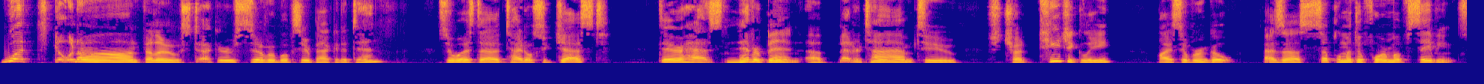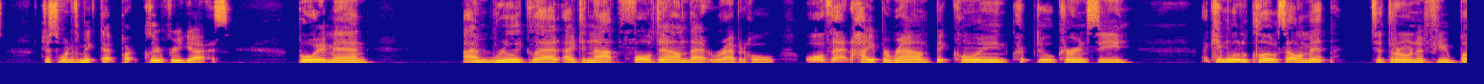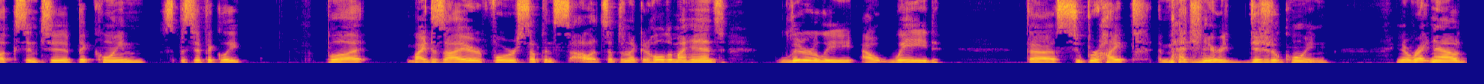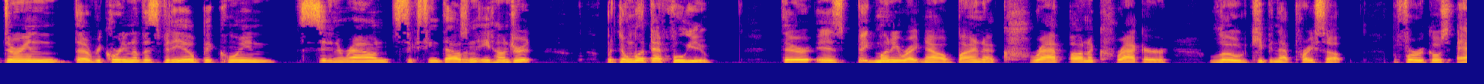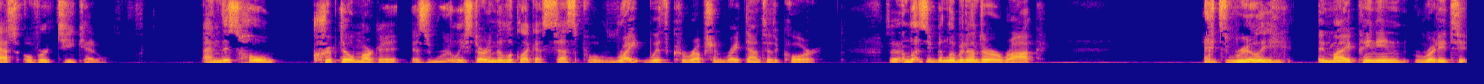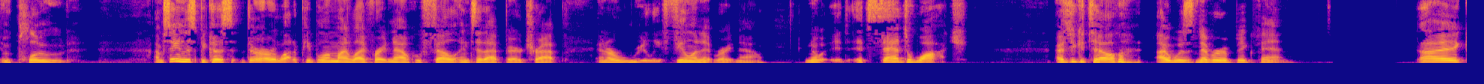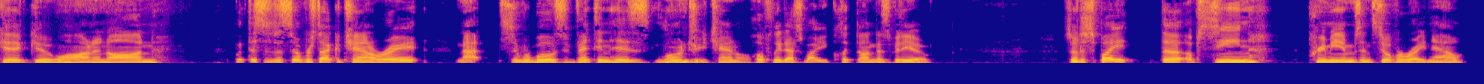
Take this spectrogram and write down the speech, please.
What's going on, fellow stackers? Silverwolves here back in the den. So as the title suggests, there has never been a better time to strategically buy silver and gold as a supplemental form of savings. Just wanted to make that part clear for you guys. Boy, man, I'm really glad I did not fall down that rabbit hole. All that hype around Bitcoin, cryptocurrency. I came a little close, I'll admit to throwing a few bucks into Bitcoin specifically, but my desire for something solid, something I could hold in my hands, literally outweighed the super hyped imaginary digital coin. You know, right now during the recording of this video, Bitcoin sitting around 16,800, but don't let that fool you. There is big money right now buying a crap on a cracker load, keeping that price up before it goes ass over tea kettle. And this whole crypto market is really starting to look like a cesspool right with corruption, right down to the core. So unless you've been living under a rock, it's really, in my opinion, ready to implode. I'm saying this because there are a lot of people in my life right now who fell into that bear trap and are really feeling it right now. You know, it, it's sad to watch. As you can tell, I was never a big fan. I could go on and on, but this is a Silver Stacker channel, right? Not Silver Wolves venting his laundry channel. Hopefully that's why you clicked on this video. So despite the obscene premiums in silver right now,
